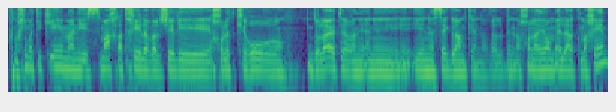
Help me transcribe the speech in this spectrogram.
קמחים עתיקים, אני אשמח להתחיל, אבל שיהיה לי יכולת קירור גדולה יותר, אני, אני אנסה גם כן. אבל נכון להיום אלה הקמחים.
